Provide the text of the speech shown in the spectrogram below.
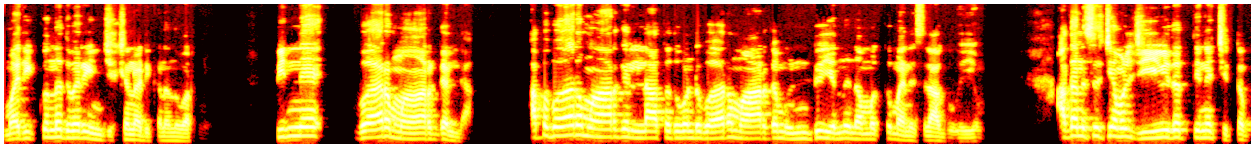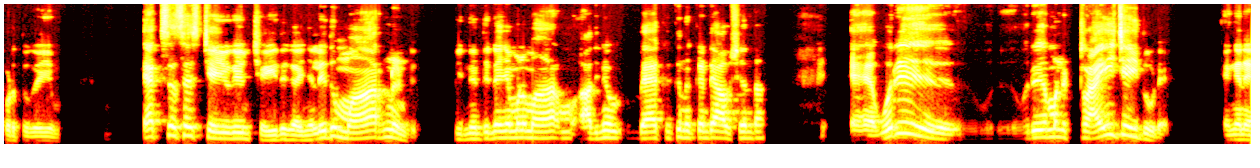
മരിക്കുന്നത് വരെ ഇഞ്ചക്ഷൻ അടിക്കണം എന്ന് പറഞ്ഞു. പിന്നെ വേറെ മാർഗമല്ല. അപ്പൊ വേറെ മാർഗം ഇല്ലാത്തത് കൊണ്ട് വേറെ മാർഗം ഉണ്ട് എന്ന് നമുക്ക് മനസ്സിലാക്കുകയും അതനുസരിച്ച് നമ്മൾ ജീവിതത്തിനെ ചിട്ടപ്പെടുത്തുകയും എക്സസൈസ് ചെയ്യുകയും ചെയ്തു കഴിഞ്ഞാൽ ഇത് മാറുന്നുണ്ട് പിന്നെ എന്തിനാ നമ്മൾ മാ അതിന് ബാക്കിക്ക് നിൽക്കേണ്ട ആവശ്യം എന്താ? ഒരു ഒരു നമ്മൾ ട്രൈ ചെയ്തൂടെ. എങ്ങനെ?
